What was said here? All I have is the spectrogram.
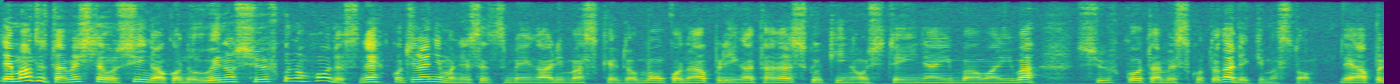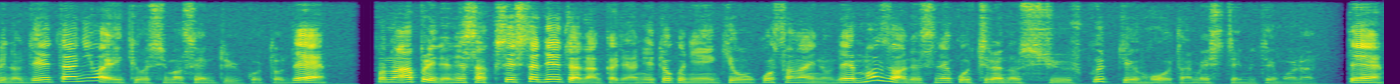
で、まず試してほしいのはこの上の修復の方ですね。こちらにもね、説明がありますけども、このアプリが正しく機能していない場合は、修復を試すことができますと。で、アプリのデータには影響しませんということで、そのアプリでね、作成したデータなんかではね、特に影響を起こさないので、まずはですね、こちらの修復っていう方を試してみてもらって、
